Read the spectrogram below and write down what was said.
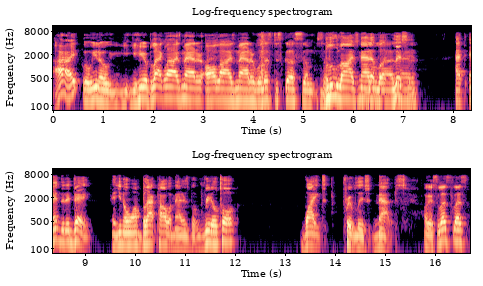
All right. Well, you know, you, you, hear Black Lives Matter, All Lives Matter. Well, let's discuss some, some Blue Lives Matter. Blue but lives listen, matter. at the end of the day, and you know I'm Black Power matters, but real talk, white privilege matters. Okay, so let's let's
